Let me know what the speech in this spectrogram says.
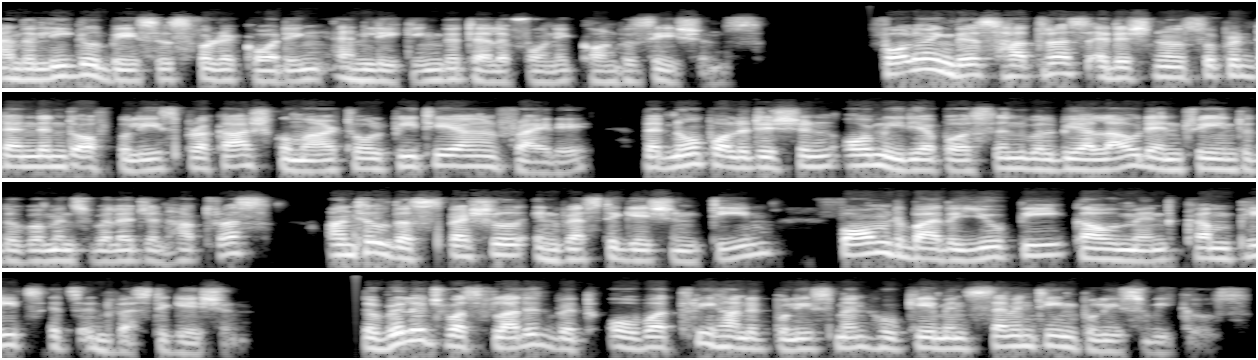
and the legal basis for recording and leaking the telephonic conversations. Following this, Hathras Additional Superintendent of Police Prakash Kumar told PTI on Friday that no politician or media person will be allowed entry into the women's village in Hathras until the special investigation team formed by the UP government completes its investigation. The village was flooded with over 300 policemen who came in 17 police vehicles.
